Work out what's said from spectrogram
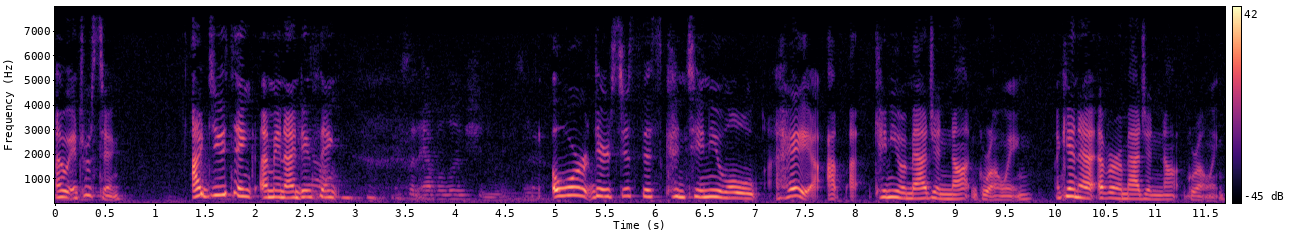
Oh, interesting. I do think, I mean, I do think, It's an evolution. It's or there's just this continual, hey, I, I, can you imagine not growing? I can't uh, ever imagine not growing.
